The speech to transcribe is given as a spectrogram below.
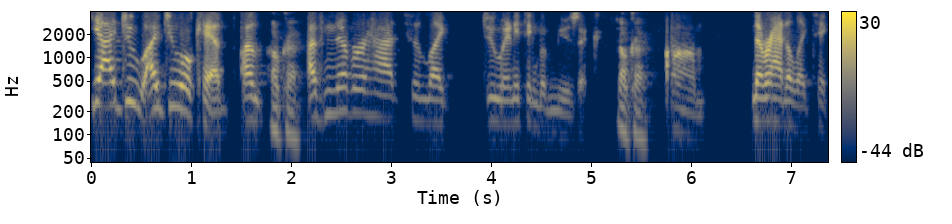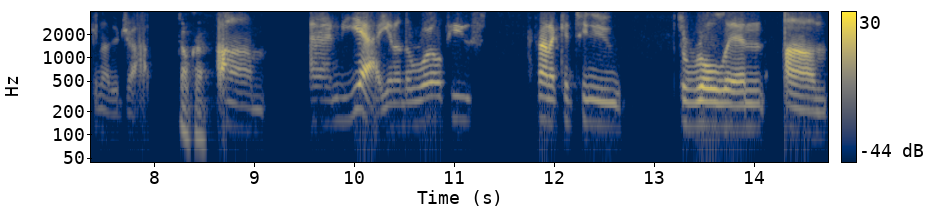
Yeah i do i do okay. I'm, okay. I've never had to like do anything but music. Okay. Um never had to like take another job. Okay. Um and yeah you know the royalties kind of continue to roll in. Um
